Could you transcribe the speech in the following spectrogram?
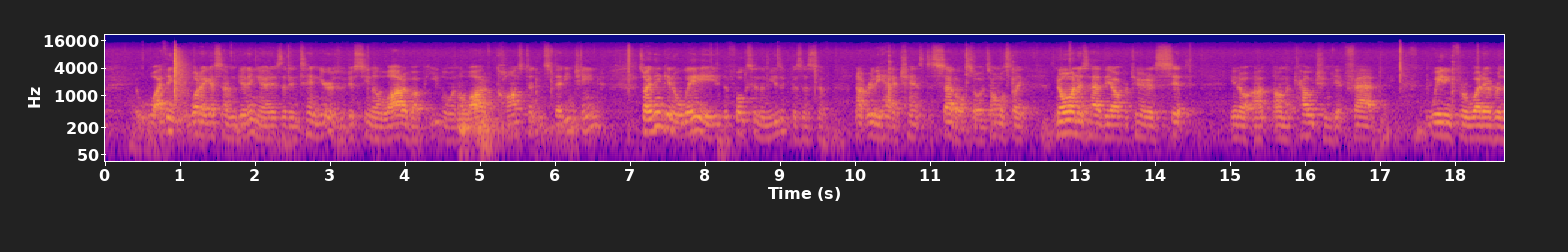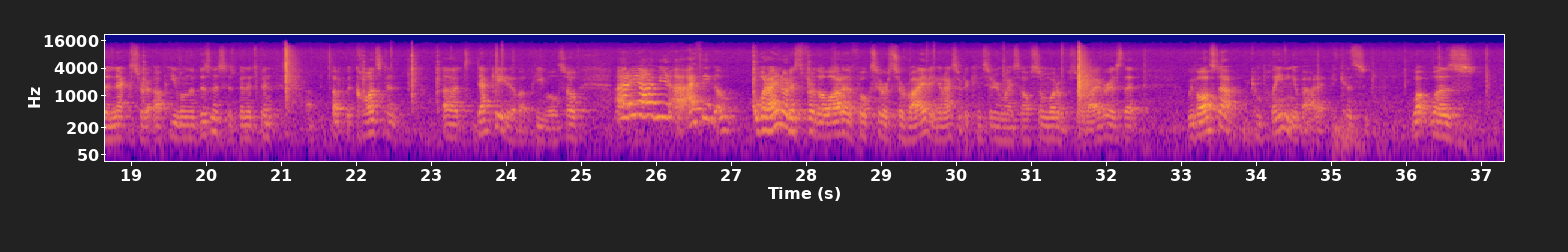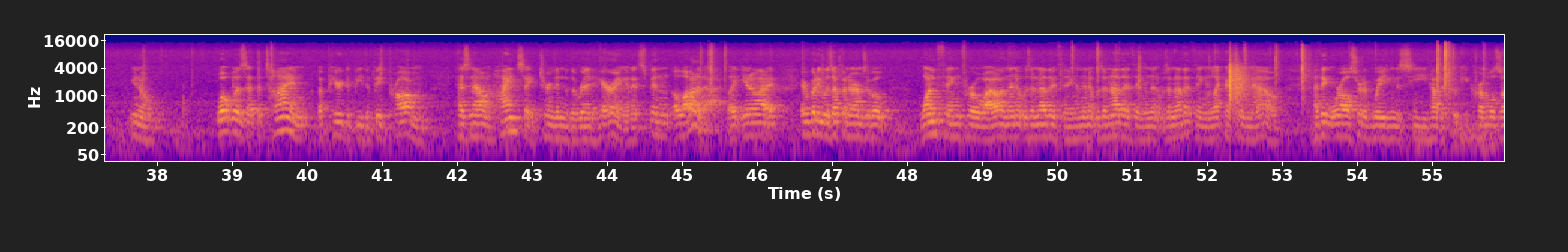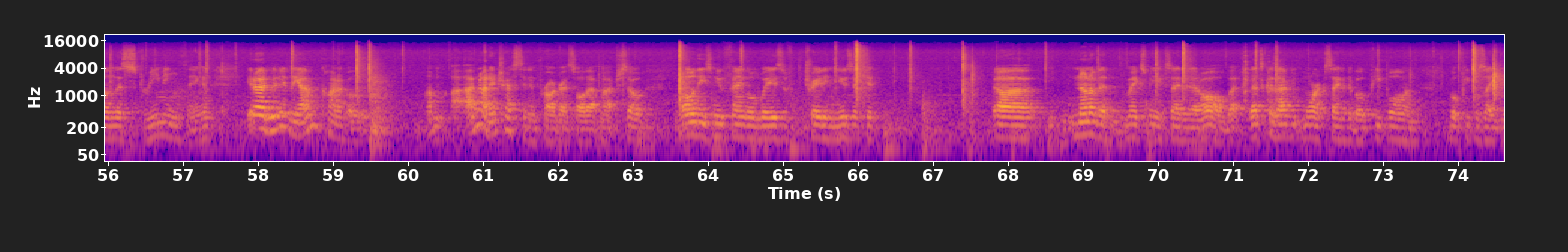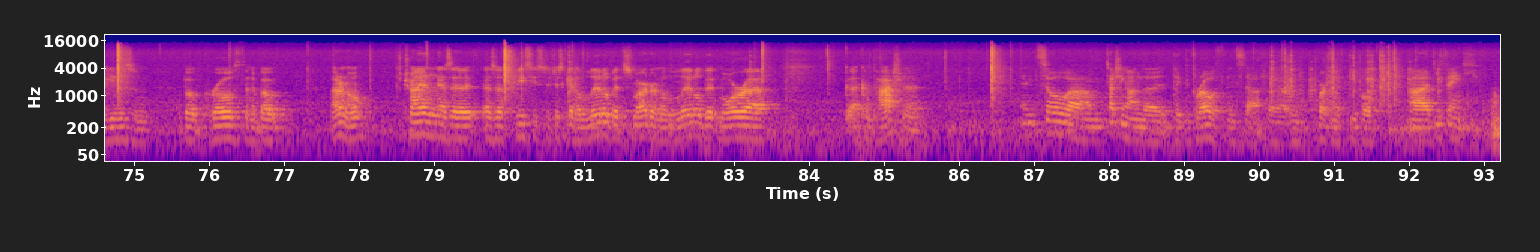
well, I think what I guess I'm getting at is that in 10 years, we've just seen a lot of upheaval and a lot of constant and steady change. So I think in a way, the folks in the music business have not really had a chance to settle. So it's almost like no one has had the opportunity to sit, you know, on, on the couch and get fat, waiting for whatever the next sort of upheaval in the business has been. It's been a, a constant uh, decade of upheaval. So, uh, yeah, I mean, I, I think what I noticed for the, a lot of the folks who are surviving, and I sort of consider myself somewhat of a survivor, is that we've all stopped complaining about it because what was, you know, what was at the time appeared to be the big problem has now in hindsight turned into the red herring, and it's been a lot of that. Like, you know, I, everybody was up in arms about one thing for a while, and then it was another thing, and then it was another thing, and then it was another thing, and like I say now, I think we're all sort of waiting to see how the cookie crumbles on this streaming thing, and, you know, admittedly, I'm kind of a, I'm, I'm not interested in progress all that much, so all these newfangled ways of trading music, it, uh, none of it makes me excited at all, but that's because I'm more excited about people and about people's ideas and about growth and about, I don't know, trying as a, as a species to just get a little bit smarter and a little bit more uh, uh, compassionate. And so, um, touching on the, the growth and stuff, uh, and working with people, uh, do you think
